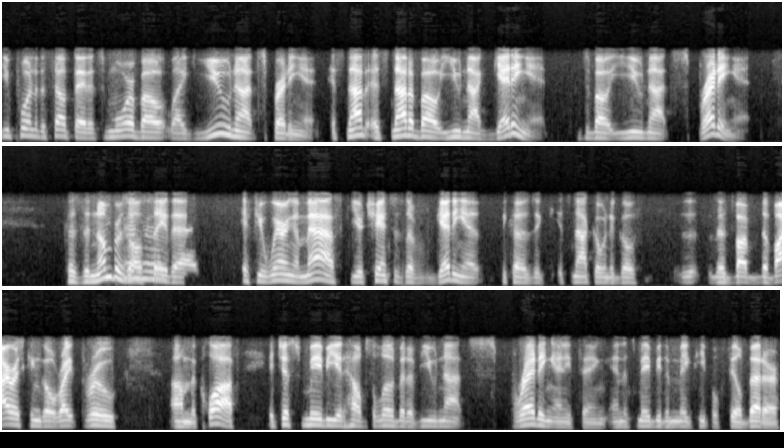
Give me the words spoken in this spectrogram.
you pointed this out that it's more about like you not spreading it. It's not. It's not about you not getting it. It's about you not spreading it. Because the numbers all Mhm. say that if you're wearing a mask, your chances of getting it because it, it's not going to go. The, the the virus can go right through um, the cloth. It just maybe it helps a little bit of you not spreading anything, and it's maybe to make people feel better.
